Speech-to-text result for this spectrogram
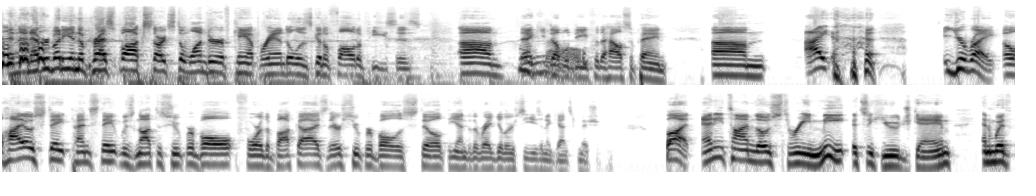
and then everybody in the press box starts to wonder if Camp Randall is going to fall to pieces. Um, thank oh, you, no. Double D, for the House of Pain. Um, I you're right. Ohio State, Penn State was not the Super Bowl for the Buckeyes. Their Super Bowl is still at the end of the regular season against Michigan. But anytime those three meet, it's a huge game. And with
